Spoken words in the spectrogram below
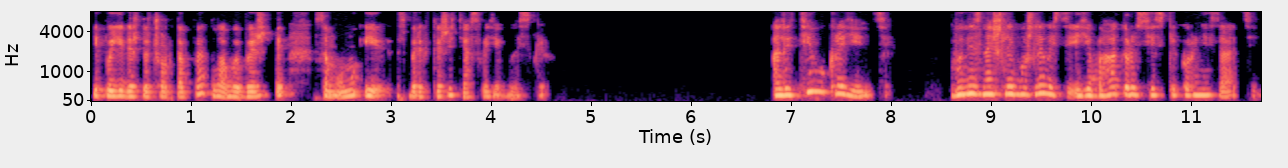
І поїдеш до чорта в пекло, аби вижити самому і зберегти життя своїх близьких. Але ті українці, вони знайшли можливості, і є багато російських організацій,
